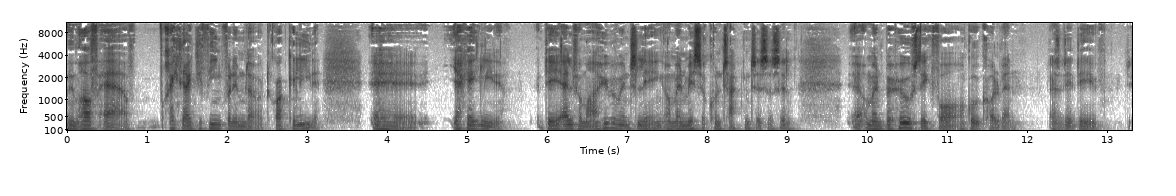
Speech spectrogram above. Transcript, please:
Wim Hof er rigtig, rigtig fint for dem, der godt kan lide det. Øh, jeg kan ikke lide det. Det er alt for meget hyperventilering, og man mister kontakten til sig selv. Øh, og man behøver ikke for at gå i koldt vand. Altså det, det, det,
